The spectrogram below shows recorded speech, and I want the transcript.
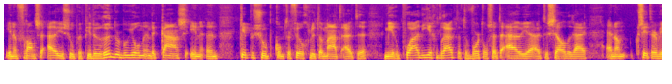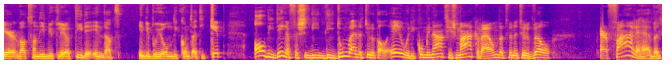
In een Franse uiensoep heb je de runderbouillon en de kaas. In een kippensoep komt er veel glutamaat uit de mirepoix die je gebruikt. Uit de wortels, uit de uien, uit de selderij. En dan zit er weer wat van die nucleotiden in, dat, in die bouillon. Die komt uit die kip. Al die dingen die, die doen wij natuurlijk al eeuwen. Die combinaties maken wij omdat we natuurlijk wel ervaren hebben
